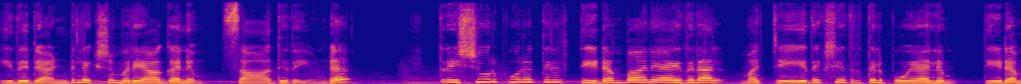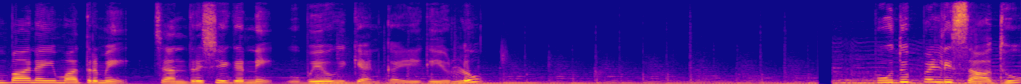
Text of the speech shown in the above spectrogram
ഇത് രണ്ട് ലക്ഷം വരെ ആകാനും സാധ്യതയുണ്ട്. തൃശൂർ പൂരത്തിൽ തിടമ്പാനയായതിനാൽ മറ്റേത് ക്ഷേത്രത്തിൽ പോയാലും തിടമ്പാനായി മാത്രമേ ചന്ദ്രശേഖരനെ ഉപയോഗിക്കാൻ കഴിയുകയുള്ളൂ. പുതുപ്പള്ളി സാധു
